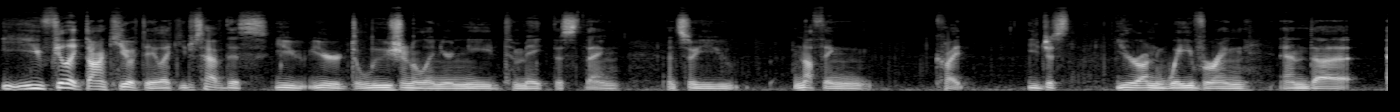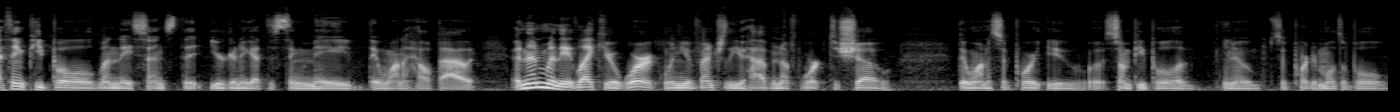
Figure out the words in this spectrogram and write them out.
You feel like Don Quixote, like you just have this. You you're delusional in your need to make this thing, and so you nothing quite. You just you're unwavering, and uh, I think people when they sense that you're going to get this thing made, they want to help out, and then when they like your work, when you eventually you have enough work to show, they want to support you. Some people have you know supported multiple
